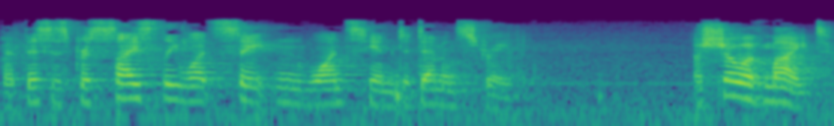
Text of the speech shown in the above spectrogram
But this is precisely what Satan wants him to demonstrate a show of might,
